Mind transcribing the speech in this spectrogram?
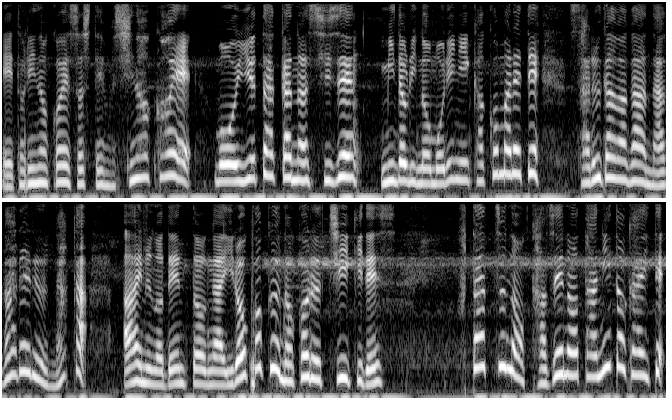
えー、鳥の声そして虫の声。もう豊かな自然。緑の森に囲まれて猿川が流れる中アイヌの伝統が色濃く残る地域です。2つの風の谷と書いて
